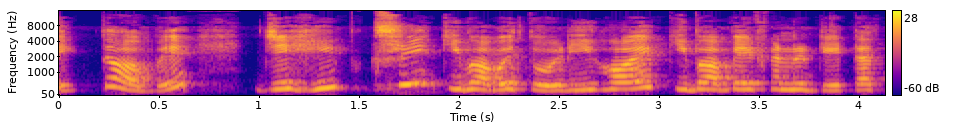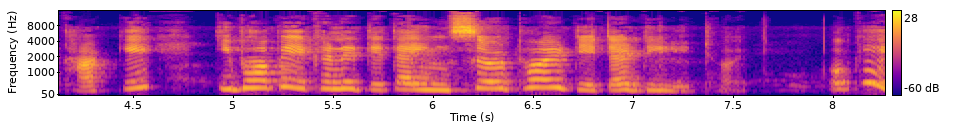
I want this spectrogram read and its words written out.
দেখতে হবে যে হিপ ট্রি কীভাবে তৈরি হয়, কীভাবে এখানে ডেটা থাকে, কীভাবে এখানে ডেটা ইনসার্ট হয় ডেটা ডিলিট হয়। ওকে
